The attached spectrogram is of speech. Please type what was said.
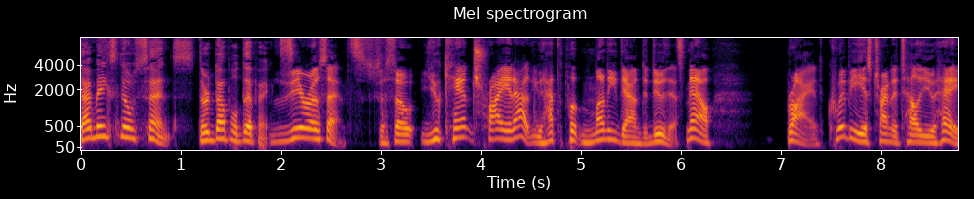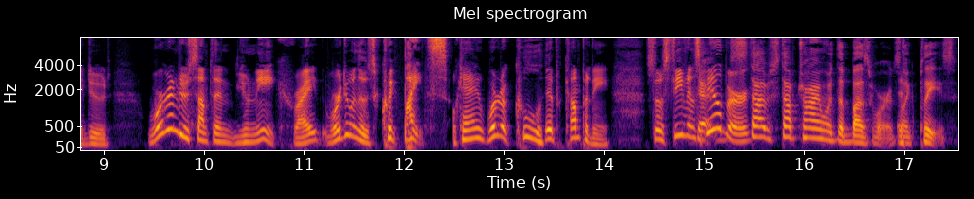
That makes no sense. They're double dipping. Zero cents. So you can't try it out. You have to put money down to do this. Now, Brian, Quibi is trying to tell you, hey, dude, we're going to do something unique, right? We're doing those quick bites, okay? We're a cool, hip company. So Steven Yeah, Spielberg, Stop stop trying with the buzzwords. Like, please.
